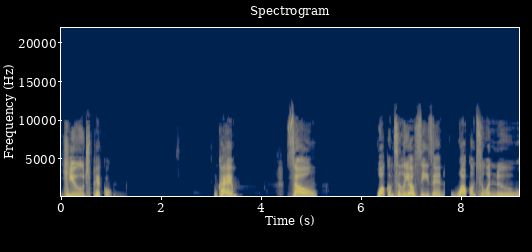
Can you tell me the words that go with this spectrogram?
Huge pickle. Okay? So Welcome to Leo season. Welcome to a new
